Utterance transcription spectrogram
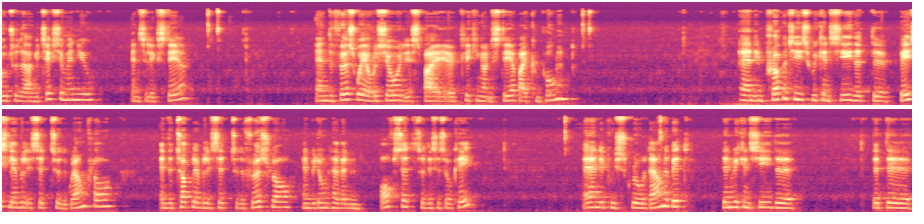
go to the architecture menu and select stair and the first way I will show it is by uh, clicking on stair by component. And in properties we can see that the base level is set to the ground floor and the top level is set to the first floor and we don't have an offset so this is okay. And if we scroll down a bit then we can see the that the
